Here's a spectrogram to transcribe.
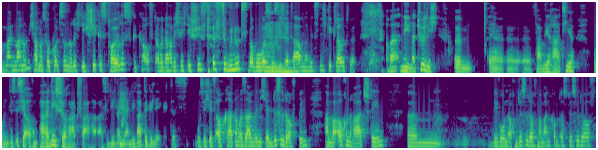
mein Mann und ich haben uns vor kurzem ein richtig schickes, teures gekauft, aber da habe ich richtig Schiss, das zu benutzen, obwohl wir es mhm. versichert haben, damit es nicht geklaut wird. Aber nee, natürlich ähm, äh, äh, fahren wir Rad hier und es ist ja auch ein Paradies für Radfahrer. Also die werden ja an die Watte gelegt. Das muss ich jetzt auch gerade nochmal sagen, wenn ich hier in Düsseldorf bin, haben wir auch ein Rad stehen ähm, wir wohnen auch in Düsseldorf, mein Mann kommt aus Düsseldorf.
